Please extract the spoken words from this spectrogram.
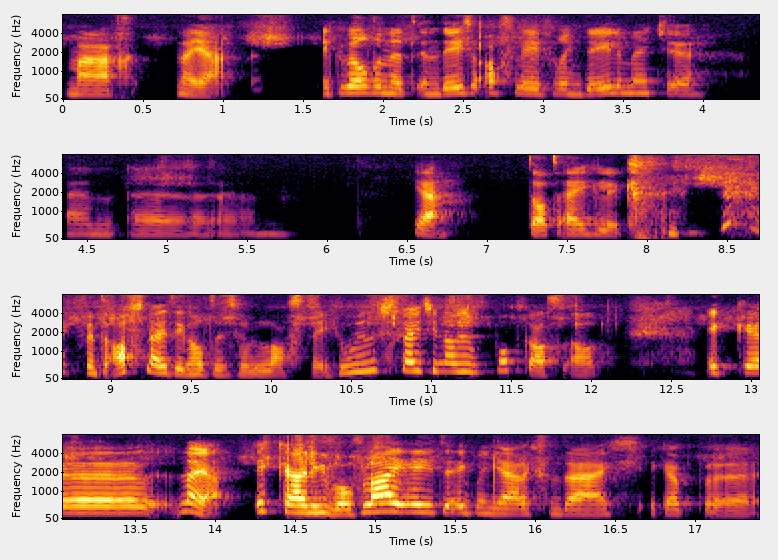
Maar nou ja, ik wilde het in deze aflevering delen met je. En uh, ja, dat eigenlijk. ik vind de afsluiting altijd zo lastig. Hoe sluit je nou zo'n podcast af? Ik, uh, nou ja, ik ga in ieder geval fly eten. Ik ben jarig vandaag. Ik heb uh,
